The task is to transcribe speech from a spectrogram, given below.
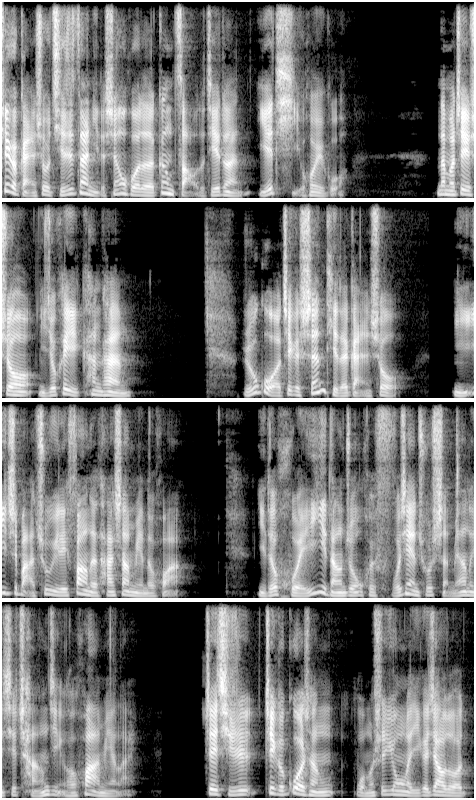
这个感受其实在你的生活的更早的阶段也体会过。那么这时候你就可以看看，如果这个身体的感受你一直把注意力放在它上面的话，你的回忆当中会浮现出什么样的一些场景和画面来？这其实这个过程我们是用了一个叫做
